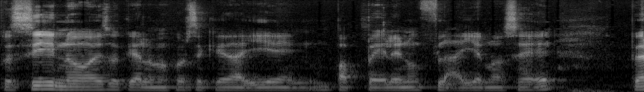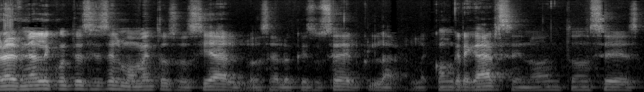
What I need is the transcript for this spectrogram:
pues sí, no, eso que a lo mejor se queda ahí en un papel, en un flyer, no sé. Pero al final de cuentas es el momento social, o sea, lo que sucede, la, la congregarse, ¿no? Entonces,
